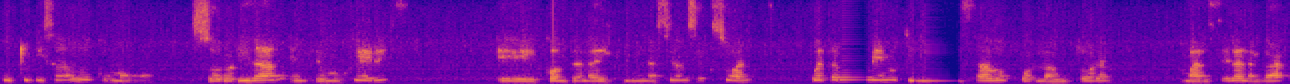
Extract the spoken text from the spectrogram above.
utilizado como sororidad entre mujeres eh, contra la discriminación sexual, fue también utilizado por la autora Marcela Lagarde,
